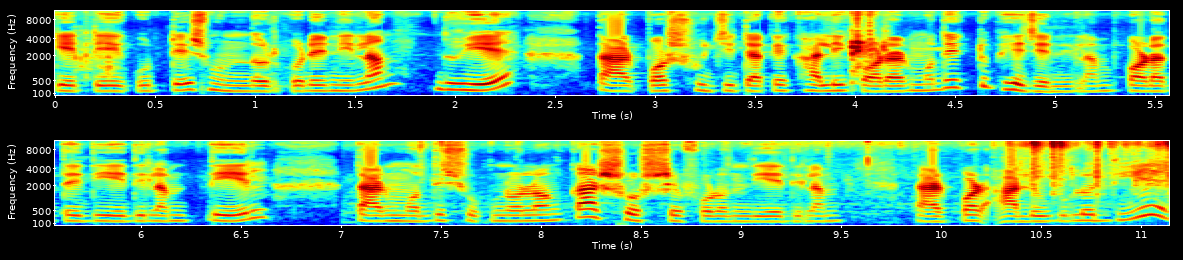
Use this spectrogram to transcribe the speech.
কেটে কুটে সুন্দর করে নিলাম, ধুয়ে তারপর সুজিটাকে খালি কড়ার মধ্যে একটু ভেজে নিলাম। কড়াতে দিয়ে দিলাম তেল, তার মধ্যে শুকনো লঙ্কা আর সর্ষে ফোড়ন দিয়ে দিলাম। তারপর আলুগুলো দিয়ে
